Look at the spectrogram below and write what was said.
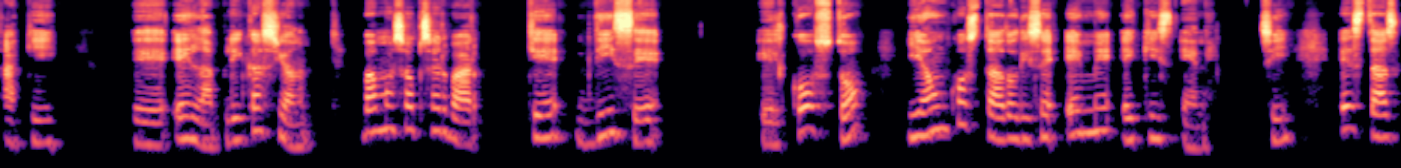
aquí eh, en la aplicación, vamos a observar que dice el costo y a un costado dice MXN. ¿sí? Estas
